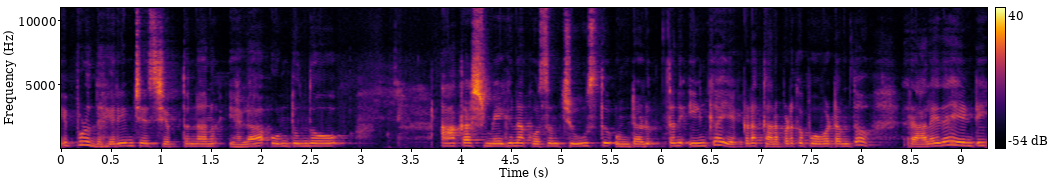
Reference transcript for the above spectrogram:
ఇప్పుడు ధైర్యం చేసి చెప్తున్నాను ఎలా ఉంటుందో ఆకాష్ మేఘన కోసం చూస్తూ ఉంటాడు. తను ఇంకా ఎక్కడ కనపడకపోవటంతో రాలేదా ఏంటి?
